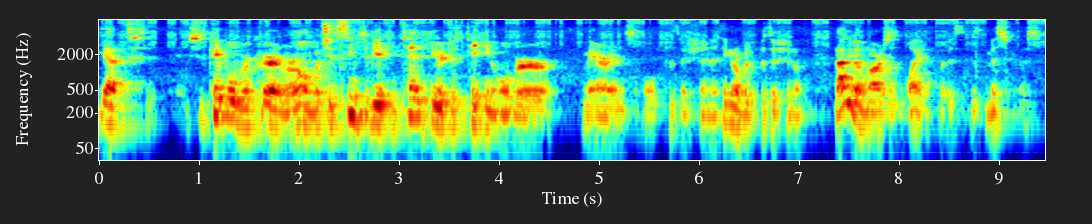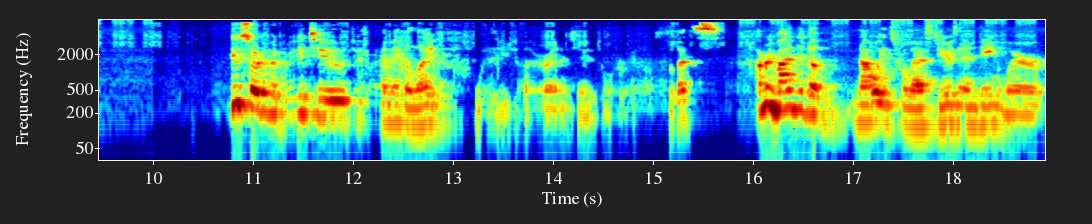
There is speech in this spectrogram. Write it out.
yet she's capable of a career of her own, but she seems to be content here just taking over Maren's old position and taking over the position of not even Lars's wife, but his, his mistress. They sort of agree to, to try to make a life with each other and to, to work out. So that's I'm reminded of Now Waits for Last Year's ending where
